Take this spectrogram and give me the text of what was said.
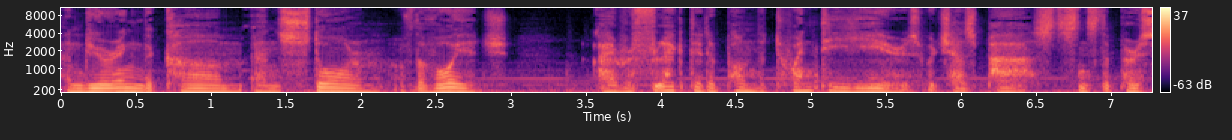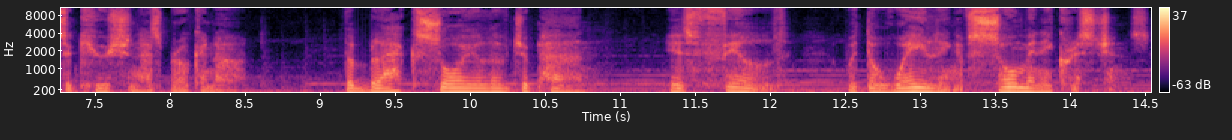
And during the calm and storm of the voyage, I reflected upon the twenty years which has passed since the persecution has broken out. The black soil of Japan is filled with the wailing of so many Christians.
